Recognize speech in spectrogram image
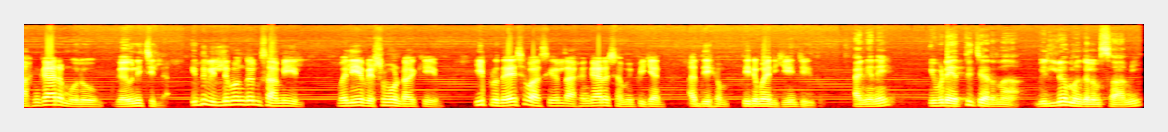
അഹങ്കാരം മൂലവും ഗൗനിച്ചില്ല. ഇത് വില്ലുമംഗലം സ്വാമിയിൽ വലിയ വിഷമമുണ്ടാക്കുകയും ഈ പ്രദേശവാസികളുടെ അഹങ്കാരം ശമിപ്പിക്കാൻ അദ്ദേഹം തീരുമാനിക്കുകയും ചെയ്തു. അങ്ങനെ ഇവിടെ എത്തിച്ചേർന്ന വില്ലുമംഗലം സ്വാമി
